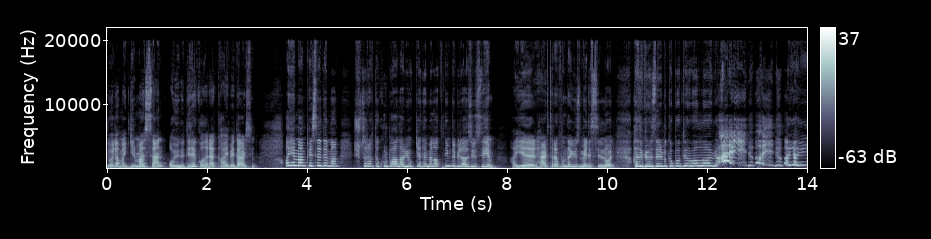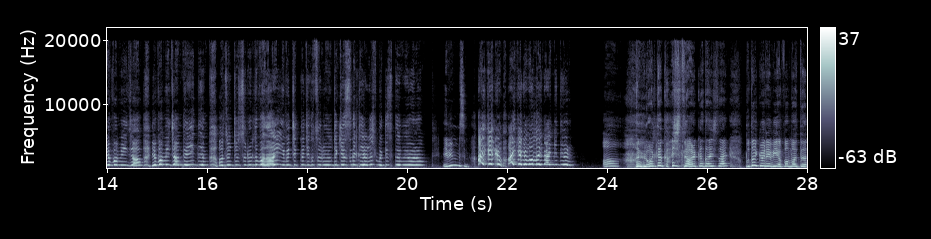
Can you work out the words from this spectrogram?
Lol ama girmezsen oyunu direkt olarak kaybedersin. Ay hemen pes edemem. Şu tarafta kurbağalar yokken hemen atlayayım da biraz yüzeyim. Hayır her tarafında yüzmelisin lol. Hadi gözlerimi kapatıyorum Allah'ım. Ay ay ay ay yapamayacağım. Yapamayacağım değildim. Az önce sürüldü bana. Ay bıcık bıcık sürüldü. Kesinlikle yarışmak istemiyorum. Emin misin? Ay geliyor. Ay geliyor vallahi ben gidiyorum. Aa, LOL de kaçtı arkadaşlar. Bu da görevi yapamadı.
